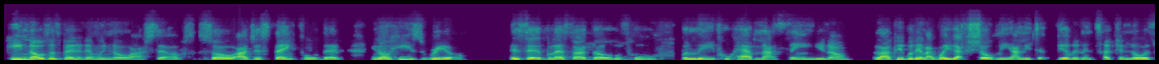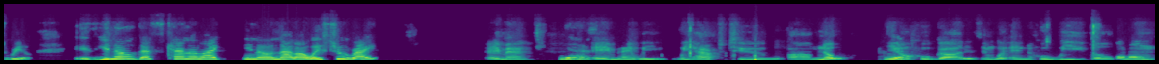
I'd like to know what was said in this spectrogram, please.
he knows us better than we know ourselves. So I just thankful mm-hmm. that you know he's real. It said, "Blessed are those who believe, who have not seen." You know, a lot of people they're like, "Well, you got to show me. I need to feel it and touch and know it's real." It, you know, that's kind of like you know not always true, right? Amen. Yes. Amen. We we have to um, know yeah. know who God is and what and who we belong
